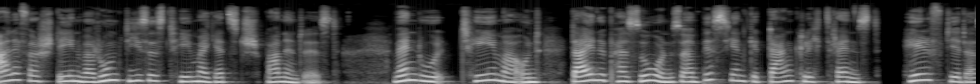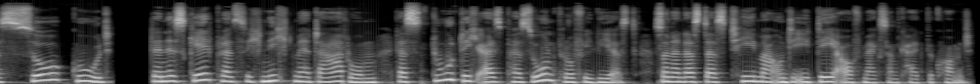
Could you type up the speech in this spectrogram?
alle verstehen, warum dieses Thema jetzt spannend ist? Wenn du Thema und deine Person so ein bisschen gedanklich trennst, hilft dir das so gut, denn es geht plötzlich nicht mehr darum, dass du dich als Person profilierst, sondern dass das Thema und die Idee Aufmerksamkeit bekommt.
